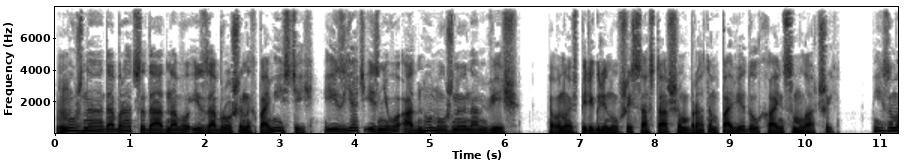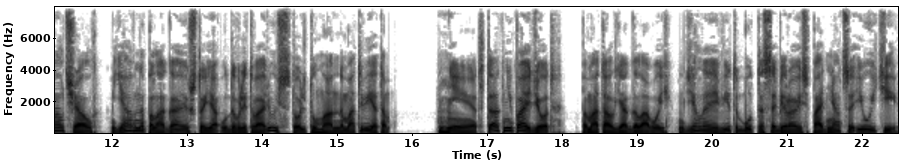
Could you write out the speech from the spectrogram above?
«Нужно добраться до одного из заброшенных поместий и изъять из него одну нужную нам вещь». Вновь переглянувшись со старшим братом, поведал Хайнс-младший. И замолчал, явно полагая, что я удовлетворюсь столь туманным ответом. «Нет, так не пойдет», — помотал я головой, делая вид, будто собираюсь подняться и уйти.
